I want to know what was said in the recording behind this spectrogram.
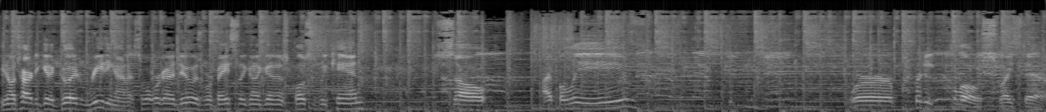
you know, it's hard to get a good reading on it. So what we're gonna do is we're basically gonna get it as close as we can. So I believe we're pretty close right there.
